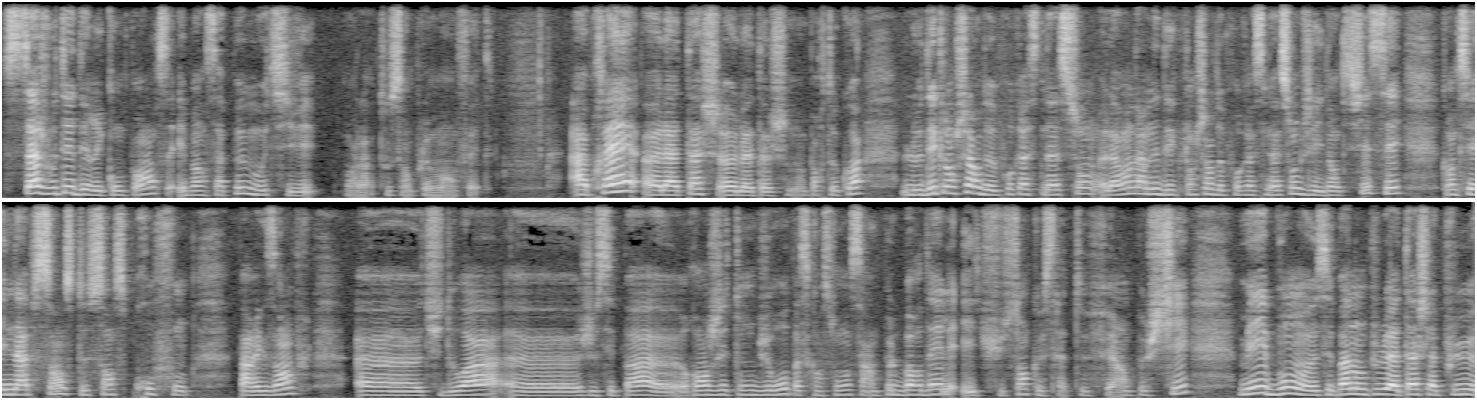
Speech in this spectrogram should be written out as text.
s'ajouter des récompenses, et eh ben ça peut motiver. Voilà, tout simplement en fait. Après, euh, la tâche, euh, la tâche, n'importe quoi, le déclencheur de procrastination, l'avant-dernier déclencheur de procrastination que j'ai identifié, c'est quand il y a une absence de sens profond. Par exemple, euh, tu dois, euh, je sais pas, euh, ranger ton bureau parce qu'en ce moment c'est un peu le bordel et tu sens que ça te fait un peu chier. Mais bon, c'est pas non plus la tâche la plus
